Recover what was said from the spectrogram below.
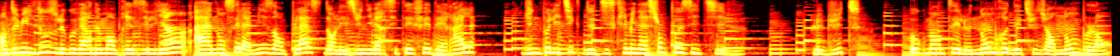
En 2012, le gouvernement brésilien a annoncé la mise en place dans les universités fédérales d'une politique de discrimination positive. Le but Augmenter le nombre d'étudiants non blancs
